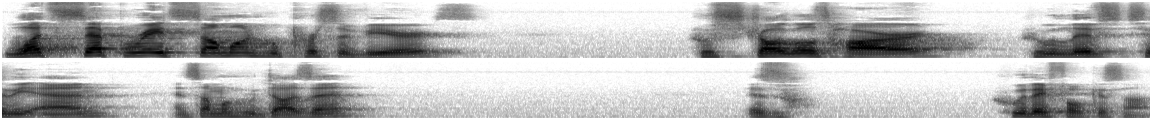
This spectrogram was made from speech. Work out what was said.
What separates someone who perseveres, who struggles hard, who lives to the end, and someone who doesn't is who they focus on.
